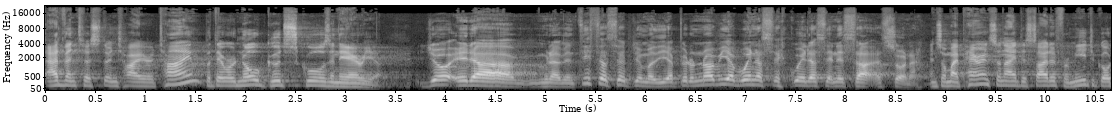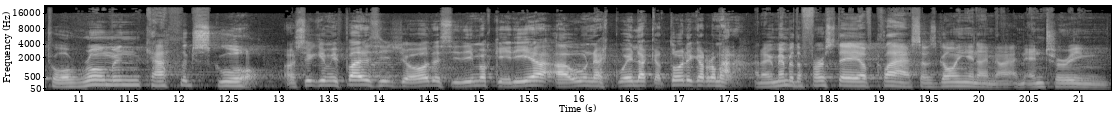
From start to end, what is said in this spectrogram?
Adventist the entire time, but there were no good schools in the area. Yo era un adventista del séptimo día, pero no había buenas escuelas en esa zona. And so my parents and I decided for me to go to a Roman Catholic school. Así que mis padres y yo decidimos que iría a una escuela católica romana. And I remember the first day of class, I was going in, I'm, I'm entering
